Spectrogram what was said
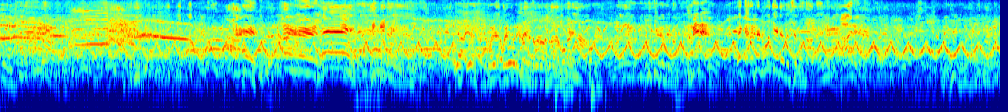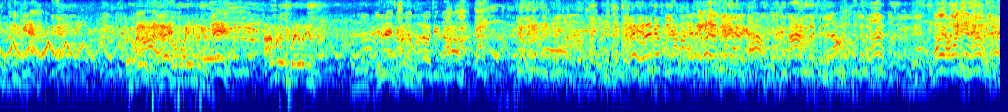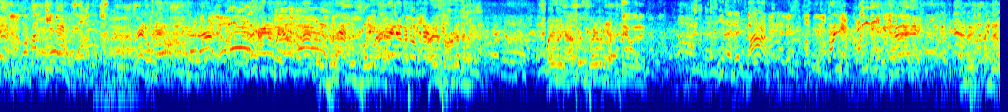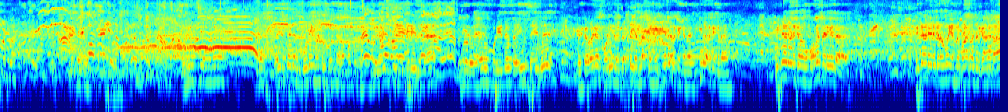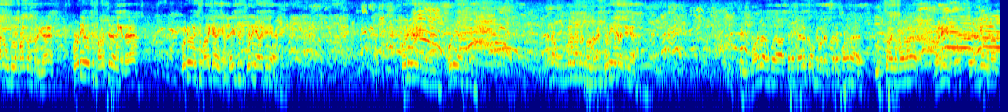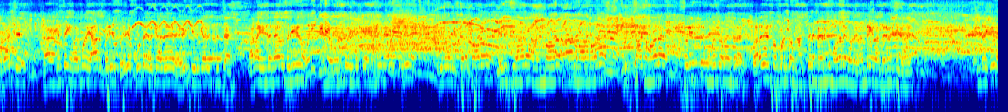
ஐயா ஐயா கொஞ்சம் வழி வழி விடுங்க அந்த பக்கம் அந்த பக்கம் போங்க. போங்க. கரெக்டா நூத்தி எட்டு வந்துச்சு ஆறு. கொஞ்சம் வழி விட்டுருங்க. ஆம்புலன்ஸுக்கு வழி விடுங்க. காலில் ஃபுல்லா வச்சுக்கிட்டு எதுவுமே புரியாம எல்லாம் எவ்வளவு ஆம்புலன்ஸுக்கு நன்றி நன்றி எழுச்சியான தயவு செய்து அந்த மட்டும் கொஞ்சம் நமக்கு புரியுதுங்க உங்களோட உணர்வு புரியுது தயவு செய்து இந்த கழக கொடியில் தட்டை எல்லாம் கொஞ்சம் கீழே இருக்குங்கண்ணா கீழே இருக்குங்கண்ணா பின்னாடி இருக்கிறவங்க முகம் தெரியல பின்னாடி இருக்கிறவங்க என்ன பார்க்க வந்திருக்காங்க நானும் உங்களை பார்க்க வந்திருக்கேன் கொடியை வச்சு மறைச்சிடாதீங்கண்ணே கொடி வச்சு மறைக்காதீங்க தயவு செய்து கொடி இறக்குங்க கொடி கொடி இறக்குங்க அதான் உங்களை தானே சொல்றேன் கொடி இறக்குங்க முதல்ல அத்தனை பேருக்கும் இவ்வளவு சிறப்பான உற்சாகமான மணி ஒன்பது நாற்பதாச்சு நான் நினைச்சேன் இங்க வரும்போது யாரும் பெரிய பெரிய கூட்டம் இருக்காது எழுச்சி இருக்காது நினைச்சேன். ஆனா இந்த நேரத்திலையும் இந்த ஒன்பது முக்கிய மணி நேரத்திலையும் இவ்வளவு சிறப்பான எழுச்சியான அன்பான ஆரவாரமான உற்சாகமான சிரித்து முகத்தோட வரவேற்பு கொடுத்தவங்க அத்தனை பேருக்கும் முதல்ல என்னுடைய நன்றியை நான் தெரிவிச்சுக்கிறேன். இன்றைக்கு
